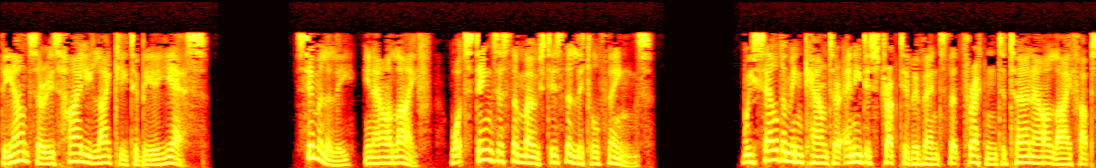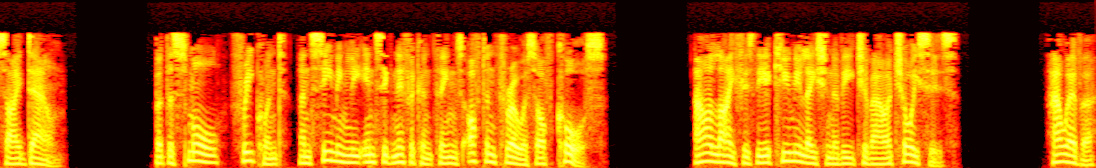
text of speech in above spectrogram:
The answer is highly likely to be a yes. Similarly, in our life, what stings us the most is the little things. We seldom encounter any destructive events that threaten to turn our life upside down. But the small, frequent, and seemingly insignificant things often throw us off course. Our life is the accumulation of each of our choices. However,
